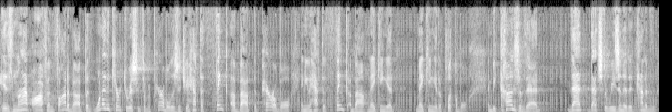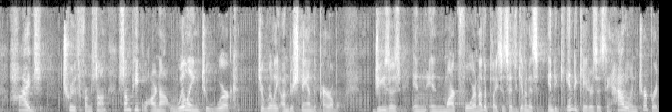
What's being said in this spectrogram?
is not often thought about, but one of the characteristics of a parable is that you have to think about the parable and you have to think about making it making it applicable. And because of that, that that's the reason that it kind of hides truth from some. Some people are not willing to work to really understand the parable. Jesus in, in Mark 4 and other places has given us indi- indicators as to how to interpret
